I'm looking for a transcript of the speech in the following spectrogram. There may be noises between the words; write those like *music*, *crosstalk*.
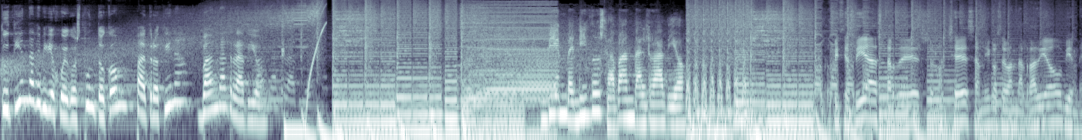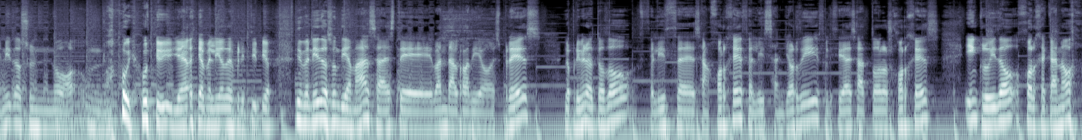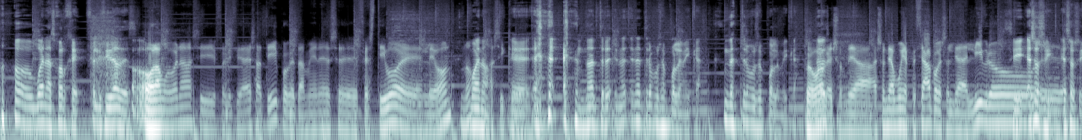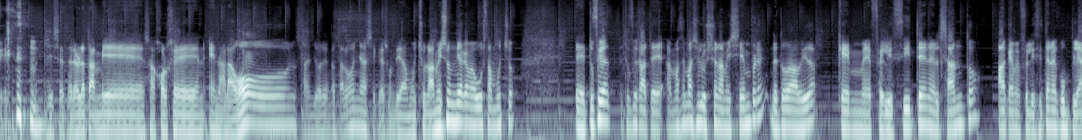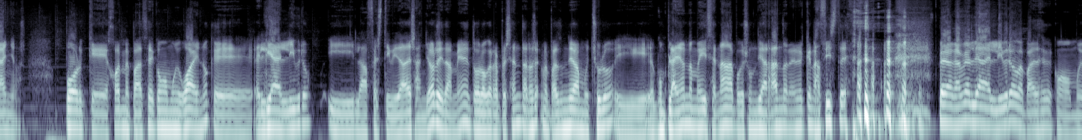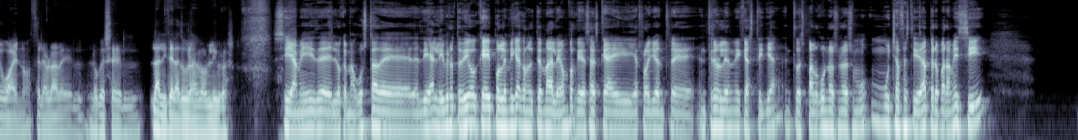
Tu tienda de videojuegos.com patrocina Vandal Radio. Bienvenidos a Vandal Radio. Propicios días, tardes o noches, amigos de Vandal Radio. Bienvenidos un nuevo. Un, *laughs* uy, uy, ya, ya me lío del principio. Bienvenidos un día más a este Vandal Radio Express. Lo primero de todo, feliz eh, San Jorge, feliz San Jordi, felicidades a todos los Jorges, incluido Jorge Cano. *laughs* buenas Jorge, felicidades. Hola, muy buenas y felicidades a ti porque también es eh, festivo en León, ¿no? Bueno, así que *laughs* no, entre, no, no, entremos en polémica, *laughs* no entremos en polémica. Pero bueno, No- que es un día es un día muy especial porque es el día del libro. Sí, eso sí, eh, eso sí. Y se celebra también San Jorge en, en Aragón, San Jordi en Cataluña, así que es un día muy chulo. A mí es un día que me gusta mucho. Eh, tú, fíjate, tú fíjate, me hace más ilusión a mí siempre, de toda la vida, que me feliciten el santo a que me feliciten el cumpleaños. Porque, joder, me parece como muy guay, ¿no? Que el día del libro y la festividad de San Jordi también, todo lo que representa, no sé, me parece un día muy chulo. Y el cumpleaños no me dice nada porque es un día random en el que naciste. *laughs* Pero en cambio, el día del libro me parece como muy guay, ¿no? Celebrar el- lo que es el- la literatura, los libros. Sí, a mí de lo que me gusta de- del día del libro, te digo que hay polémica con el tema de León, porque ya sabes que hay rollo entre, entre León y Castilla, entonces para algunos no es mu- mucha festividad, pero para mí sí.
